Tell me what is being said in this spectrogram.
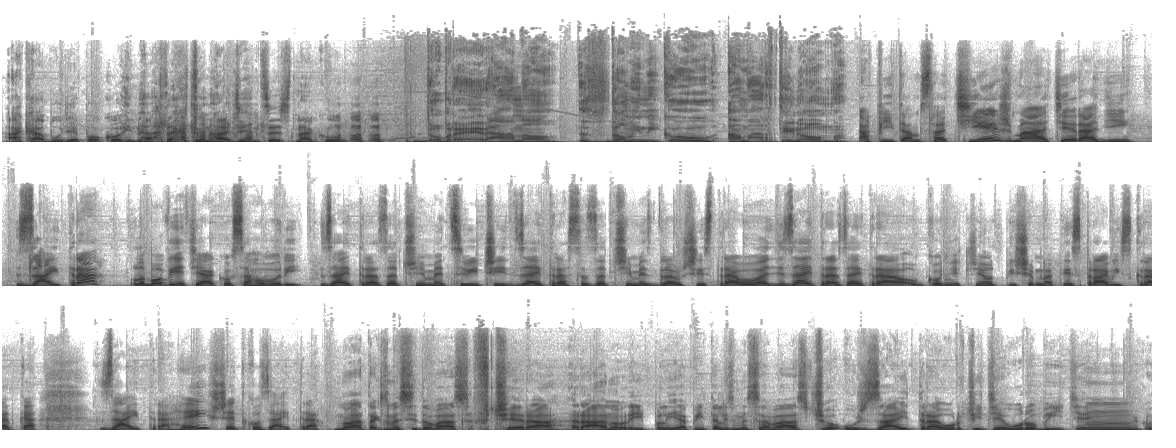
aká bude pokojná takto na deň cesnaku. Dobré ráno s Dominikou a Martinom. A pýtam sa, tiež máte radi zajtra? Lebo viete, ako sa hovorí, zajtra začneme cvičiť, zajtra sa začneme zdravšie stravovať, zajtra, zajtra konečne odpíšem na tie správy, skrátka zajtra, hej, všetko zajtra. No a tak sme si do vás včera ráno ripli a pýtali sme sa vás, čo už zajtra určite urobíte. Mm. Ako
